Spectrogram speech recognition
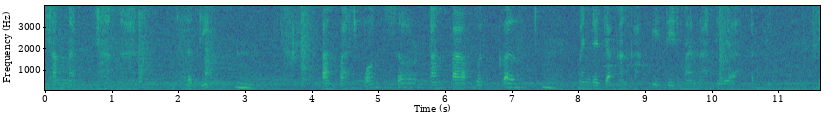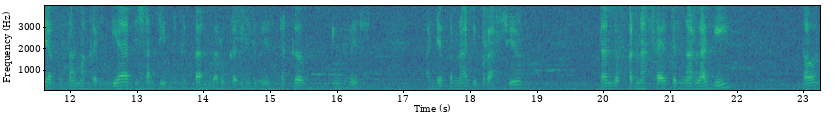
sangat sangat sedih Mm. tanpa sponsor, tanpa bekal, Mm. menjejakkan kaki di mana dia pergi. Dia pertama ke India di Santiniketan, baru ke Inggris, eh, ke Inggris. Ada pernah di Brasil dan pernah saya dengar lagi tahun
